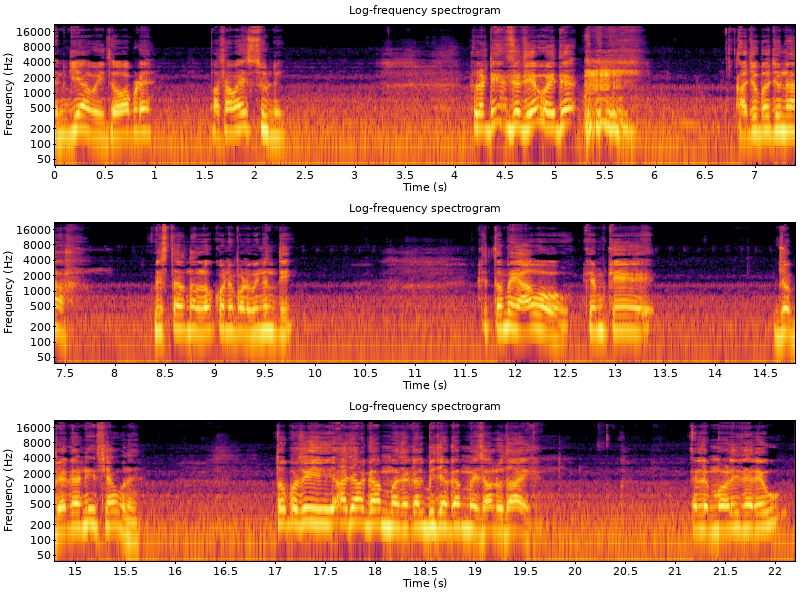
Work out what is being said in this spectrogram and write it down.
અને ગયા હોય તો આપણે પાછા વાંચશું નહીં. એટલે ઠીક છે, જે હોય તે આજુબાજુના વિસ્તારના લોકોને પણ વિનંતી કે તમે આવો. કેમ કે જો ભેગા નહીં થયા ને તો પછી આજે આ ગામમાં છે, કાલ બીજા ગામમાં ચાલુ થાય. એટલે મળીને રહેવું.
